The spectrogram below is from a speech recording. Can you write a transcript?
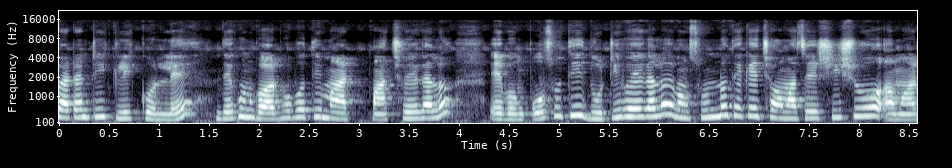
বাটনটি ক্লিক করলে দেখুন, গর্ভবতী মা পাঁচ হয়ে গেল এবং প্রসূতি দুটি হয়ে গেল এবং শূন্য থেকে ছ মাসের শিশুও আমার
